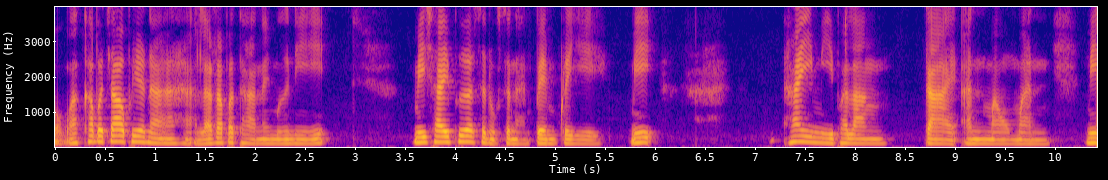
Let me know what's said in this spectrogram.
บอกว่าข้าพเจ้าพิจารณาอาหารและรับประทานในมื้อนี้มิใช่เพื่อสนุกสนานเป็นปรีมิให้มีพลัง กายอันเมามันมี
